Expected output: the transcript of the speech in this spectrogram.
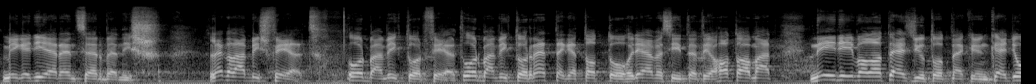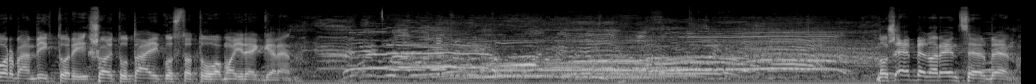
még egy ilyen rendszerben is Legalábbis félt. Orbán Viktor félt. Orbán Viktor rettegett attól, hogy elveszíteti a hatalmát. Négy év alatt ez jutott nekünk. Egy Orbán Viktori sajtótájékoztató a mai reggelen. Nos, ebben a rendszerben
